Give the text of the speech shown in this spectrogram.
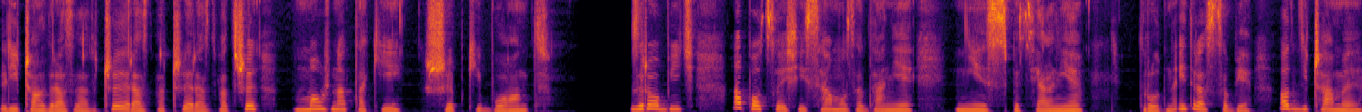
licząc raz, dwa, trzy, raz, dwa, trzy, raz, dwa, trzy, można taki szybki błąd zrobić, a po co, jeśli samo zadanie nie jest specjalnie trudne. I teraz sobie odliczamy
